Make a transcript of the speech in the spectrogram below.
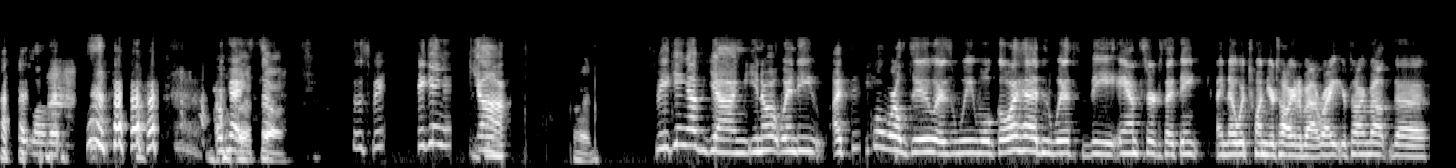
I, love it. okay, but, so, uh, so speaking of young, go ahead. Speaking of young, you know what, Wendy? I think what we'll do is we will go ahead and with the answer because I think I know which one you're talking about, right? You're talking about the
